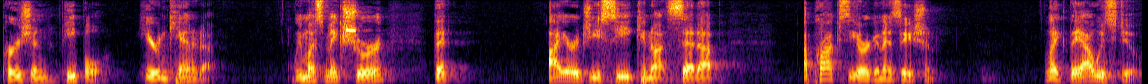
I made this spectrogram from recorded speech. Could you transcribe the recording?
Persian people here in Canada. We must make sure that IRGC cannot set up a proxy organization like they always do.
